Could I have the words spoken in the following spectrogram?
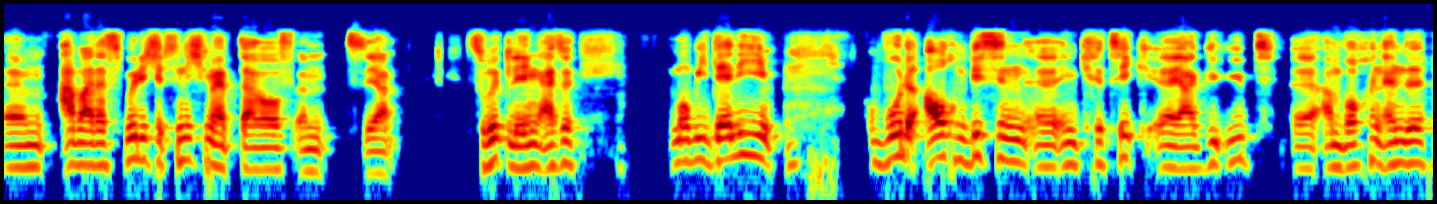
Ähm, aber das würde ich jetzt nicht mehr darauf ähm, ja, zurücklegen. Also Morbidelli wurde auch ein bisschen äh, in Kritik äh, ja, geübt äh, am Wochenende,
